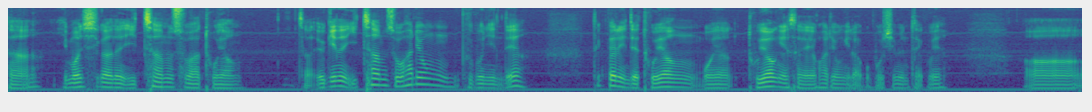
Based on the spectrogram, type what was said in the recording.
자, 이번 시간은 이차 함수와 도형. 자, 여기는 이차 함수 활용 부분인데요. 특별히 이제 도형 모양, 도형에서의 활용이라고 보시면 되고요. 어,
